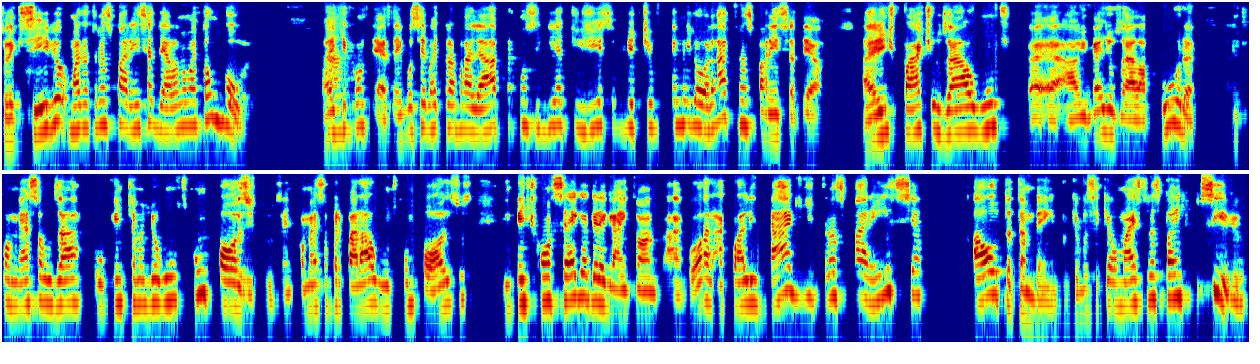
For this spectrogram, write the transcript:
flexível, mas a transparência dela não é tão boa. Aí o ah. que acontece? Aí você vai trabalhar para conseguir atingir esse objetivo, que é melhorar a transparência dela. Aí a gente parte usar alguns, é, é, ao invés de usar ela pura, a gente começa a usar o que a gente chama de alguns compósitos. A gente começa a preparar alguns compósitos em que a gente consegue agregar, então, agora, a qualidade de transparência alta também, porque você quer o mais transparente possível.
